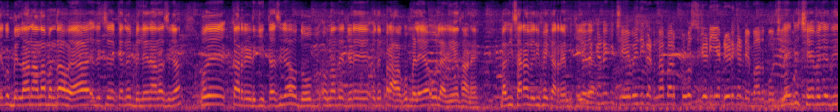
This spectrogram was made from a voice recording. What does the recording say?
ਇਹ ਕੋਈ ਬਿੱਲਾ ਨਾਂ ਦਾ ਬੰਦਾ ਹੋਇਆ ਇਹਦੇ ਚ ਕਹਿੰਦੇ ਬਿੱਲੇ ਨਾਂ ਦਾ ਸੀਗਾ। ਉਹਦੇ ਘਰ ਰੇਡ ਕੀਤਾ ਸੀਗਾ। ਉਹ ਦੋ ਉਹਨਾਂ ਦੇ ਜਿਹੜੇ ਉਹਦੇ ਭਰਾ ਕੋ ਮਿਲੇ ਆ ਉਹ ਲੈ ਗਏ ਆ ਥਾਣੇ। ਬਾਕੀ ਸਾਰਾ ਵੈਰੀਫਾਈ ਕਰ ਰਹੇ ਆ ਵੀ ਕੀ ਹੈਗਾ। ਕਹਿੰਦੇ ਕਿ 6 ਵਜੇ ਦੀ ਘਟਨਾ ਪਰ ਪੁਲਿਸ ਜਿਹੜੀ ਹੈ ਡੇਢ ਘੰਟੇ ਬਾਅਦ ਪਹੁੰਚੀ ਨਹੀਂ ਜੀ 6 ਵਜੇ ਦੀ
